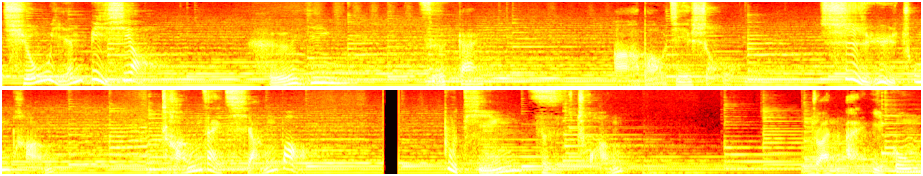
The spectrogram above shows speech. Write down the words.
求言必效，何应则该？阿宝接手，赤玉冲旁，常在强暴，不停子床。专爱一功，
